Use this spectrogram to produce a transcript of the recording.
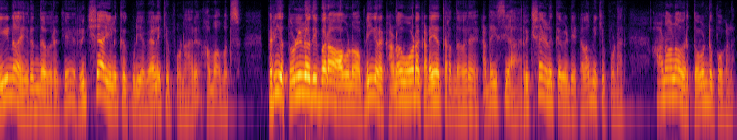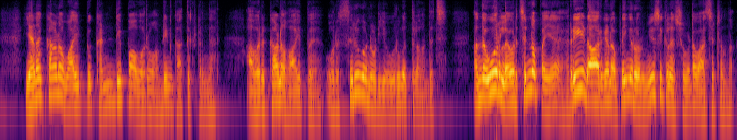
டீனாக இருந்தவருக்கு ரிக்ஷா இழுக்கக்கூடிய வேலைக்கு போனார் ஹமாமத்ஸ் பெரிய தொழிலதிபராக ஆகணும் அப்படிங்கிற கனவோட கடையை திறந்தவர் கடைசியாக ரிக்ஷா இழுக்க வேண்டிய நிலைமைக்கு போனார். ஆனாலும் அவர் துவண்டு போகலை. எனக்கான வாய்ப்பு கண்டிப்பாக வரும் அப்படின்னு காத்துக்கிட்டு இருந்தார். அவருக்கான வாய்ப்பு ஒரு சிறுவனுடைய உருவத்தில் வந்துச்சு. அந்த ஊரில் ஒரு சின்ன பையன் ரீட் ஆர்கன் அப்படிங்கிற ஒரு மியூசிக்கல் இன்ஸ்ட்ருமெண்ட்டை வாசிச்சுட்டு இருந்தான்.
